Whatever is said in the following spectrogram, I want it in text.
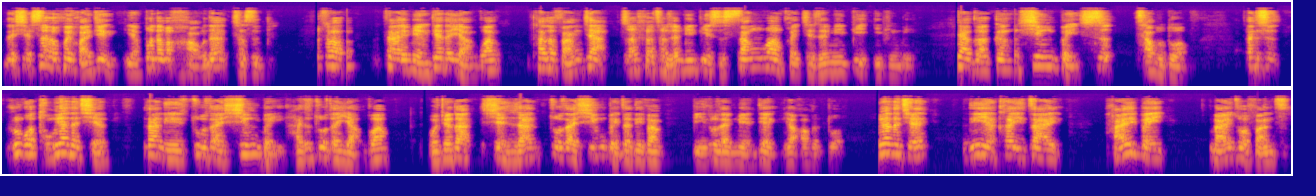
那些社会环境也不那么好的城市比。比如说在缅甸的仰光，它的房价折合成人民币是三万块钱人民币一平米，价格跟新北市差不多。但是如果同样的钱让你住在新北还是住在仰光，我觉得显然住在新北这地方比住在缅甸要好很多。同样的钱，你也可以在台北买一座房子，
